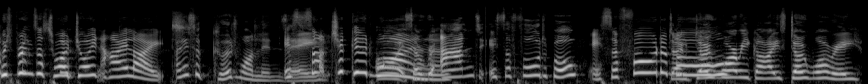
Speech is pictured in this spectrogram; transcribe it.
Which brings us to our joint highlight. And it's a good one, Lindsay. It's such a good Oh, one. it's a, and it's affordable. It's affordable. Don't don't worry, guys. Don't worry.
